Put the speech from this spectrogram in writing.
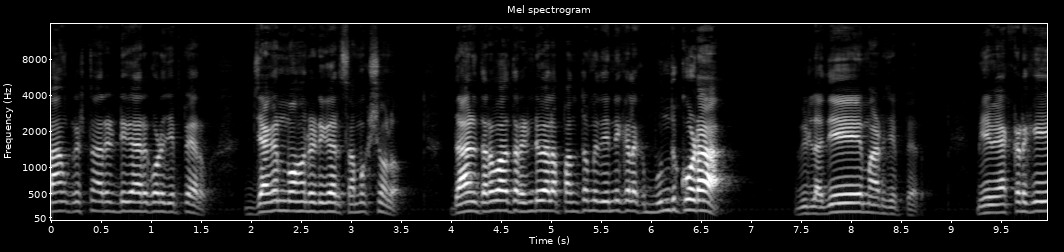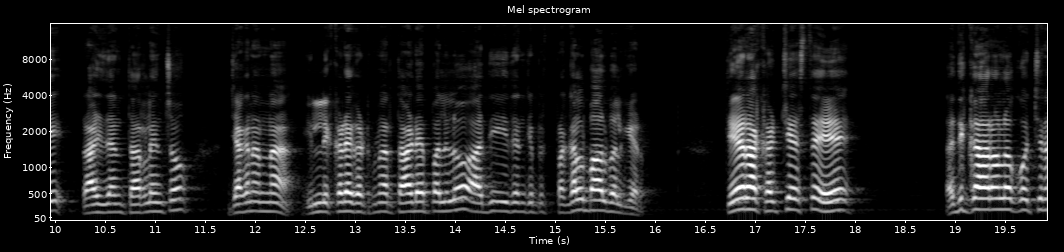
రామకృష్ణారెడ్డి గారు కూడా చెప్పారు జగన్మోహన్ రెడ్డి గారి సమక్షంలో. దాని తర్వాత రెండు వేల పంతొమ్మిది ఎన్నికలకు ముందు కూడా వీళ్ళు అదే మాట చెప్పారు. మేము ఎక్కడికి రాజధాని తరలించాం జగనన్న ఇల్లు ఇక్కడే కట్టుకున్నారు తాడేపల్లిలో అది ఇది అని చెప్పి ప్రగల్భాలు పలికారు. తీరా కట్ చేస్తే అధికారంలోకి వచ్చిన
